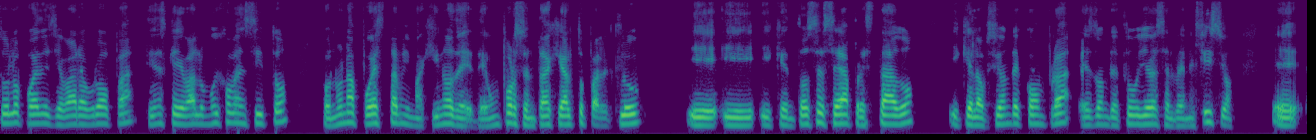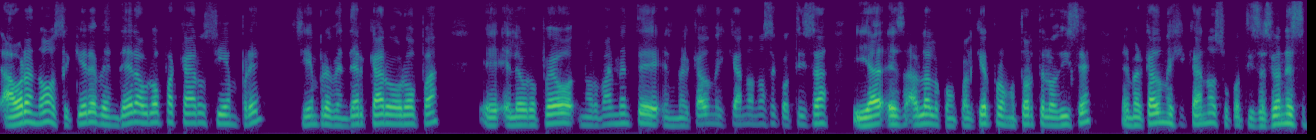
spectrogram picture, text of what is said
tú lo puedes llevar a Europa, tienes que llevarlo muy jovencito, con una apuesta, me imagino, de, un porcentaje alto para el club y, que entonces sea prestado y que la opción de compra es donde tú lleves el beneficio. Eh, ahora no, se quiere vender a Europa caro siempre, siempre vender caro a Europa eh, el europeo, normalmente el mercado mexicano no se cotiza y ya es, háblalo con cualquier promotor, te lo dice, el mercado mexicano, su cotización es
